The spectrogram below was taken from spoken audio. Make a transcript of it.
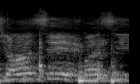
chance vazia.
